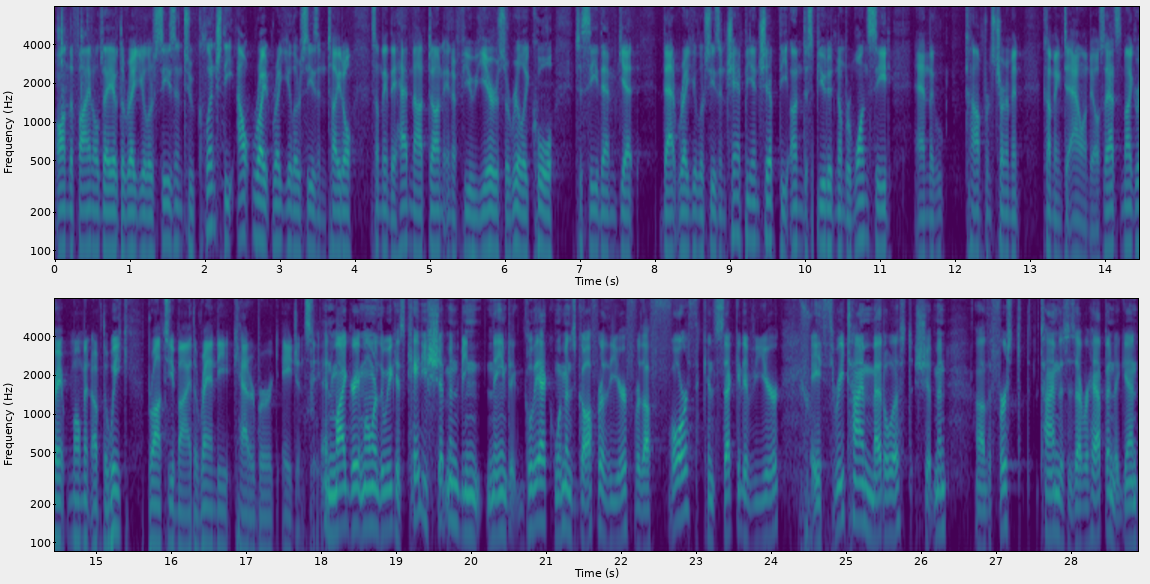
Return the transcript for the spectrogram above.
on the final day of the regular season to clinch the outright regular season title, something they had not done in a few years. So, really cool to see them get that regular season championship, the undisputed number one seed, and the conference tournament coming to Allendale. So that's my great moment of the week, brought to you by the Randy Katterberg Agency. And my great moment of the week is Katie Shipman being named GLIAC Women's Golfer of the Year for the fourth consecutive year. A three-time medalist, Shipman. Uh, the first time this has ever happened. Again,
